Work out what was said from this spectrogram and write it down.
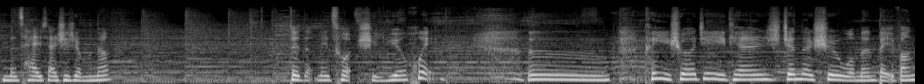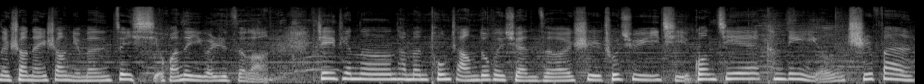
你们猜一下是什么呢？对的，没错，是约会。嗯，可以说这一天真的是我们北方的少男少女们最喜欢的一个日子了。这一天呢，他们通常都会选择是出去一起逛街、看电影、吃饭，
